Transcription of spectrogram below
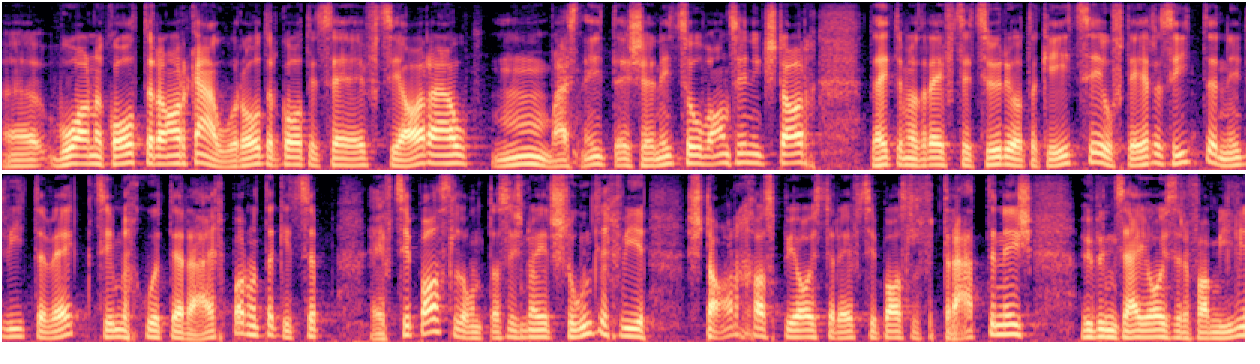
äh, wo geht der Aargauer, oder? Geht jetzt der FC Aarau? Hm, weiß nicht, der ist ja nicht so wahnsinnig stark. Da hätten wir der FC Zürich oder GC auf dieser Seite, nicht weiter weg, ziemlich gut erreichbar. Und da gibt es den FC Basel. Und das ist noch erstaunlich, wie stark als bei uns der FC Basel vertreten ist. Übrigens auch in unserer Familie.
